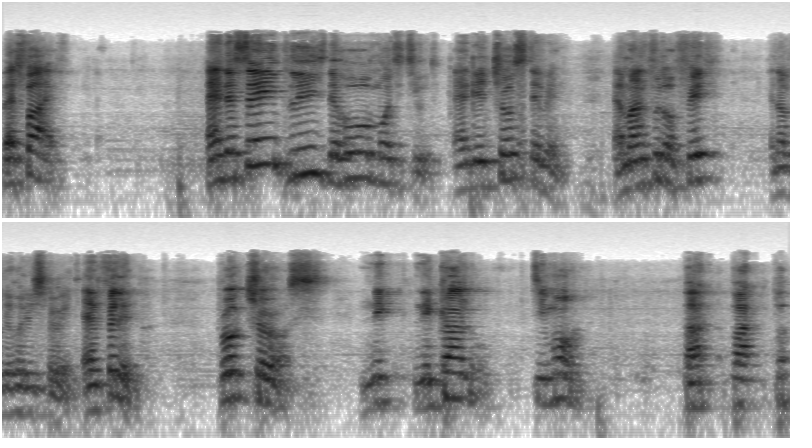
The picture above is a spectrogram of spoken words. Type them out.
Verse 5 And the saying pleased the whole multitude, and they chose Stephen, a man full of faith and of the Holy Spirit, and Philip, Prochorus, Nicanor, Timon, pa, pa, pa,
